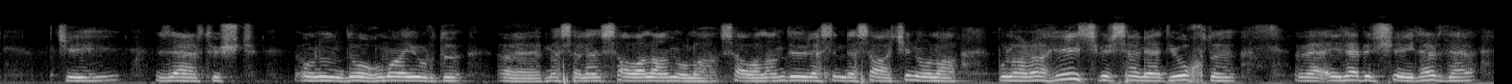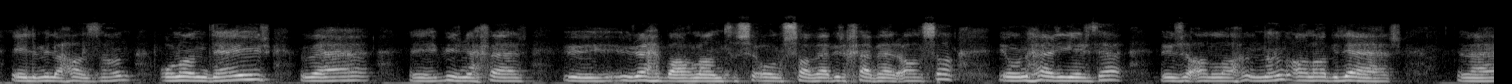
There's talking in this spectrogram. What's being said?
ki, Zərtüşt onun doğma yurdu ə, məsələn Savalan ola, Savalan dövrəsində sakin ola, bunlara heç bir sənəd yoxdur və elə bir şeylər də elmi ləhazdan olan deyir və e, bir nəfər e, ürək bağlantısı olsa və bir xəbər alsa, e, onu hər yerdə özü Allahından ala bilər və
